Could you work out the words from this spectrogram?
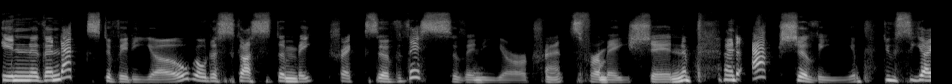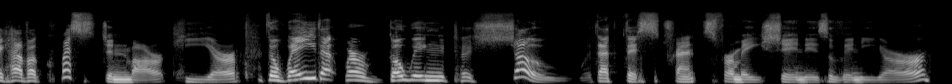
in the next video, we'll discuss the matrix of this linear transformation. And actually, do you see I have a question mark here. The way that we're going to show that this transformation is linear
